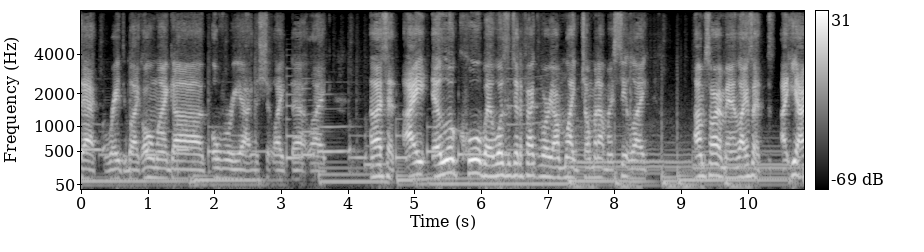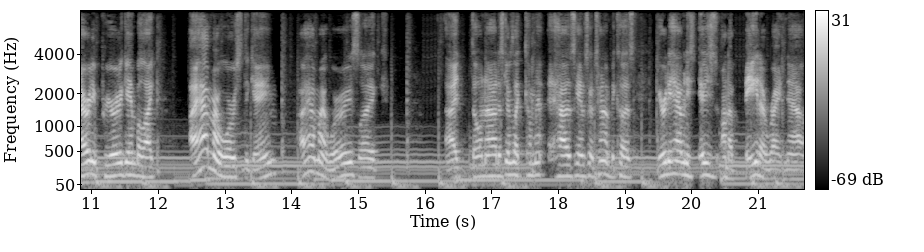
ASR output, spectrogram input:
that great to be like, oh my god, overreact and shit like that. Like, like I said, I it looked cool, but it wasn't to the fact where I'm like jumping out my seat. Like, I'm sorry, man. Like I said, I, yeah, I already pre-ordered the game, but like, I have my worries with the game. I have my worries. Like, I don't know how this game's like coming, how this game's gonna turn out because you're already having these issues on a beta right now,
